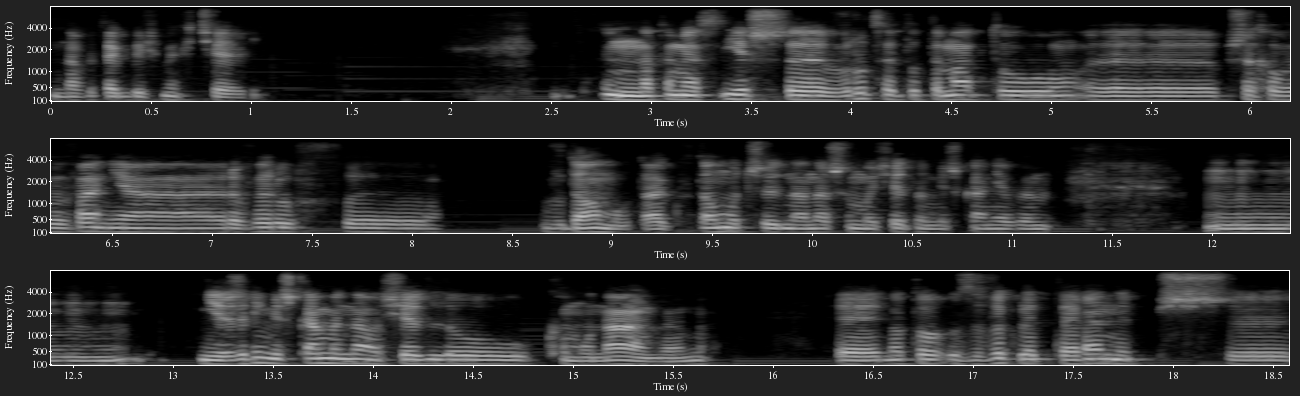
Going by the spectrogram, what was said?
nawet jakbyśmy chcieli. Natomiast jeszcze wrócę do tematu przechowywania rowerów w domu, tak, w domu czy na naszym osiedlu mieszkaniowym. Mm, jeżeli mieszkamy na osiedlu komunalnym, no to zwykle tereny przy,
